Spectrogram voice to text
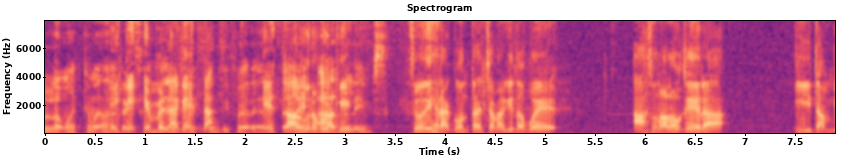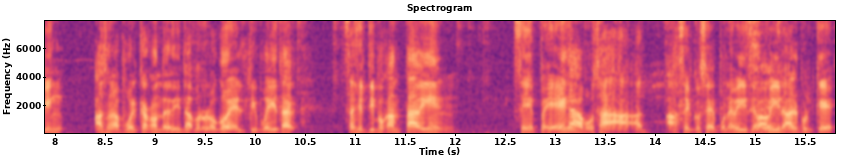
es lo más que me da Es que, risa, en verdad que da- está duro porque-. Si uno dijera contra el chamaquito, pues hace una loquera y también hace una puerca cuando edita. Pero loco, el tipo edita. O sea, si el tipo canta bien, se pega, o sea, hace que se pone y se va a viral porque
